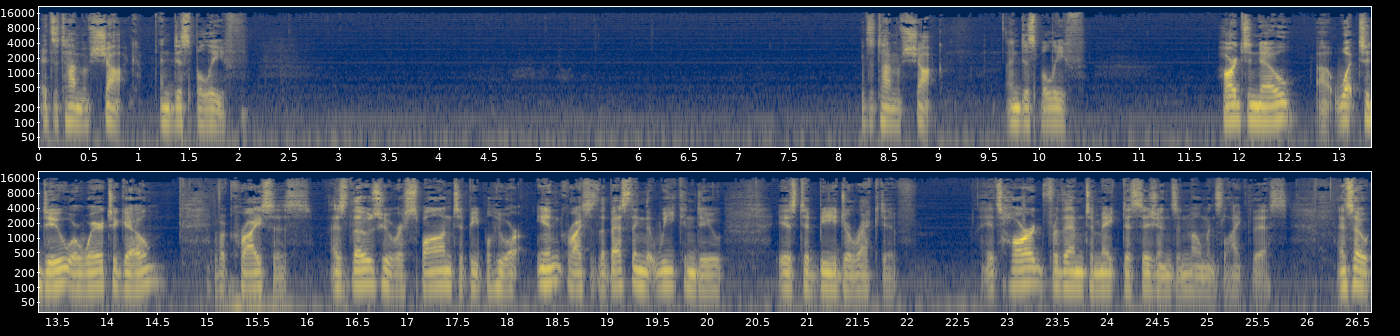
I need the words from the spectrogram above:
It's a time of shock and disbelief. It's a time of shock and disbelief. Hard to know uh, what to do or where to go of a crisis. As those who respond to people who are in crisis, the best thing that we can do is to be directive. It's hard for them to make decisions in moments like this. And so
